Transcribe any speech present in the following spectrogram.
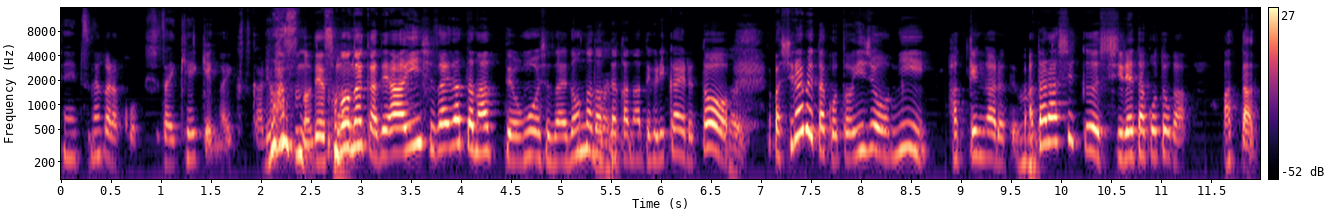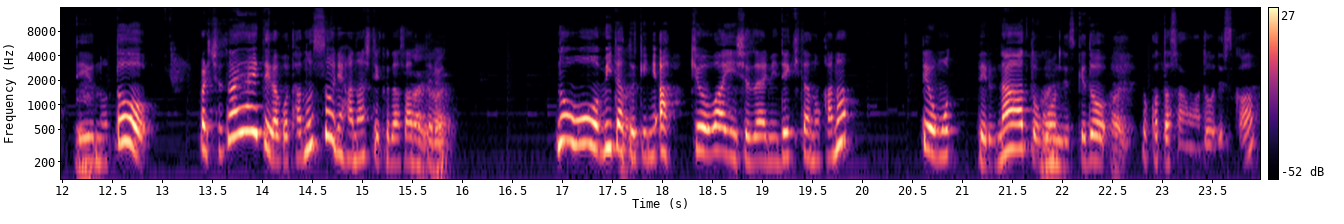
僭越ながらこう取材経験がいくつかありますので、その中で、ああ、いい取材だったなって思う取材どんなだったかなって振り返ると、はい。やっぱ調べたこと以上に発見があるというか、うん。新しく知れたことがあったっていうのと、やっぱり取材相手がこう楽しそうに話してくださってはいるのを見たときに、あ、今日はいい取材にできたのかなって思ってるなと思うんですけど、はい。横田さんはどうですか？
